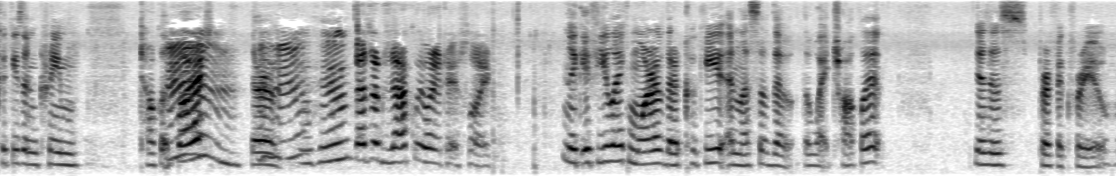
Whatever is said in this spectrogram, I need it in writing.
cookies and cream chocolate bars. Mm. They're Mhm. hmm That's exactly what it tastes like. like if you like more of their cookie and less of the the white chocolate, this is perfect for you.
